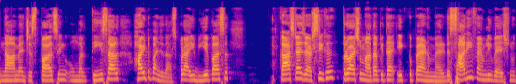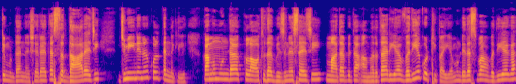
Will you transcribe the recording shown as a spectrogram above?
ਨਾਮ ਹੈ ਜਸਪਾਲ ਸਿੰਘ, ਉਮਰ 30 ਸਾਲ, ਹਾਈਟ 5'10 ਪੜ੍ਹਾਈ ਬੀਏ ਪਾਸ ਕਾਸਟ ਹੈ ਜਰਸਿਕ ਪਰਿਵਾਰ ਚ ਮਾਤਾ ਪਿਤਾ, ਇੱਕ ਭੈਣ ਮੈਰਿਡ ਸਾਰੀ ਫੈਮਿਲੀ ਵੈਸ਼ਨੂ ਤੇ ਮੁੰਡਾ ਨਸ਼ਰ ਹੈ ਤਾਂ ਸਰਦਾਰ ਹੈ ਜੀ। ਜ਼ਮੀਨ ਇਹਨਾਂ ਕੋਲ 3 ਕਿਲੇ। ਕੰਮ ਮੁੰਡਾ ਕਲੌਥ ਦਾ ਬਿਜ਼ਨਸ ਹੈ ਜੀ। ਮਾਤਾ ਪਿਤਾ ਅਮਰਧਾਰੀ ਆ ਵਧੀਆ ਕੋਠੀ ਪਾਈ ਆ ਮੁੰਡੇ ਦਾ ਸੁਭਾਅ ਵਧੀਆ ਹੈਗਾ।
